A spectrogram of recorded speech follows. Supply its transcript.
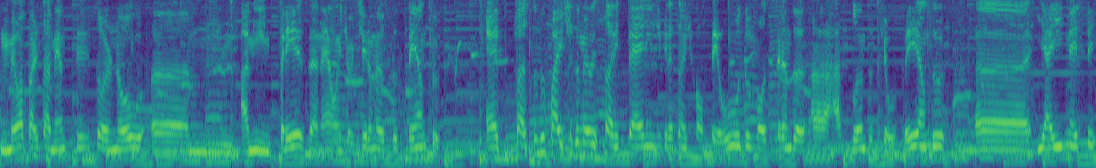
o meu apartamento se tornou ahm, a minha empresa, né, onde eu tiro meu sustento. É, faz tudo parte do meu storytelling de criação de conteúdo, mostrando ah, as plantas que eu vendo. Ah, e aí, nesse,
